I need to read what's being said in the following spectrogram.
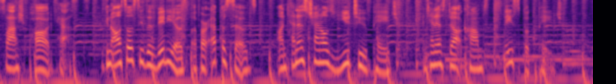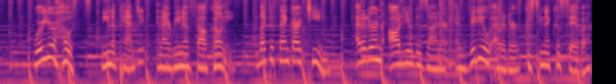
slash podcasts. You can also see the videos of our episodes on Tennis Channel's YouTube page and tennis.com's Facebook page. We're your hosts, Nina Pantic and Irina Falconi. We'd like to thank our team, editor and audio designer and video editor Christina Koseva,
